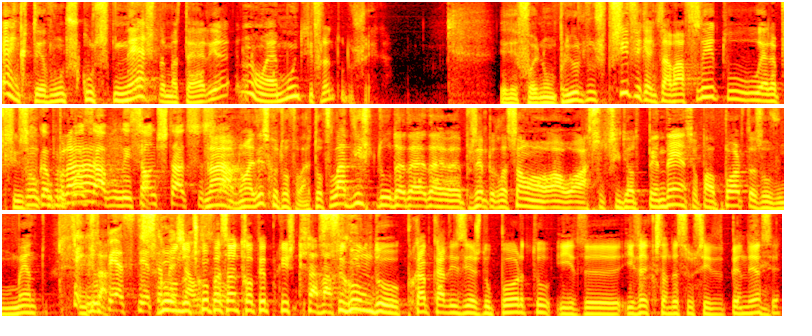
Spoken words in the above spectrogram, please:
em que teve um discurso que, nesta matéria, não é muito diferente do do Chega. E Foi num período específico em que estava aflito, era preciso Nunca recuperar. propôs a abolição do Estado Social. Não, não é disso que eu estou a falar. Estou a falar disto, do- da, da- da- por exemplo, em relação ao, ao, à subsídio de dependência, ao Paulo Portas, houve um momento... Sim, em que e o está- PSD também Segundo, já desculpa usou. só interromper, porque isto, Estava a segundo, porque há bocado dizias do Porto e, de, e da questão da subsídio de dependência,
